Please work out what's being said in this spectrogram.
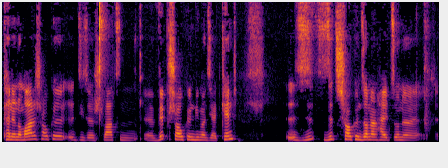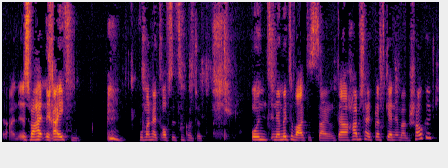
keine normale Schaukel, diese schwarzen äh, Wippschaukeln, wie man sie halt kennt, äh, Sitz, Sitzschaukeln, sondern halt so eine, äh, es war halt ein Reifen, wo man halt drauf sitzen konnte. Und in der Mitte war das Seil. Und da habe ich halt ganz gerne immer geschaukelt.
